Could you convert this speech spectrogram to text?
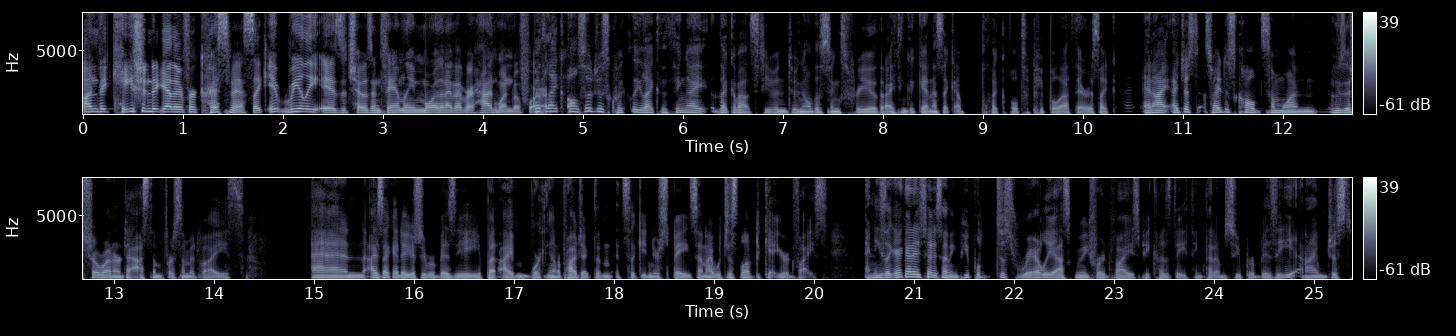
on vacation together for Christmas. Like it really is a chosen family more than I've ever had one before. But like also just quickly, like the thing I like about Stephen doing all those things for you that I think again is like applicable to people out there is like and I, I just so I just called someone who's a showrunner to ask them for some advice. And I was like, I know you're super busy, but I'm working on a project and it's like in your space, and I would just love to get your advice. And he's like, I gotta tell you something. People just rarely ask me for advice because they think that I'm super busy. And I'm just,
